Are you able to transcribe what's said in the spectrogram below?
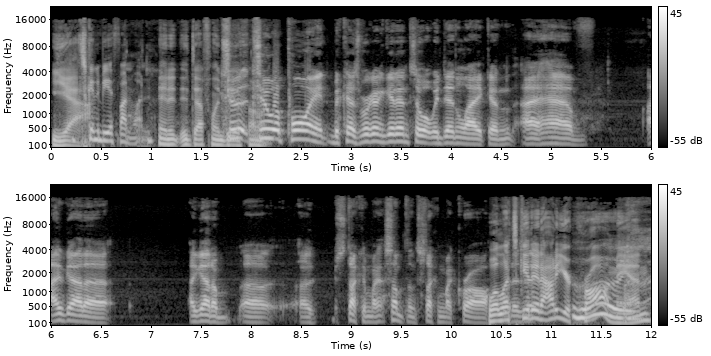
Yeah, It's gonna be a fun one. and it, it definitely be to a fun to one. a point because we're gonna get into what we didn't like, and I have, I've got a, I got a, uh, a stuck in my something stuck in my craw. Well, let's get it? out of your craw, Ooh, man.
